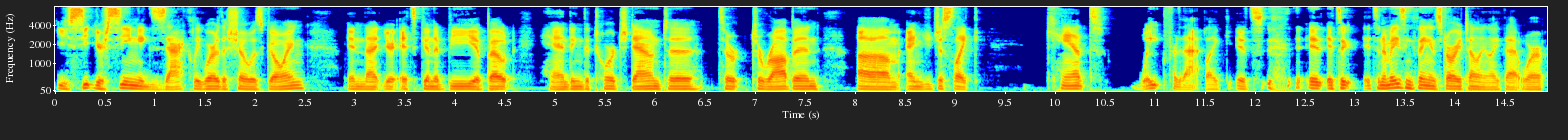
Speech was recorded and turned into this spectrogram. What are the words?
you see you're seeing exactly where the show is going in that you're it's going to be about handing the torch down to to to Robin um, and you just like can't wait for that. Like it's it, it's a it's an amazing thing in storytelling like that where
